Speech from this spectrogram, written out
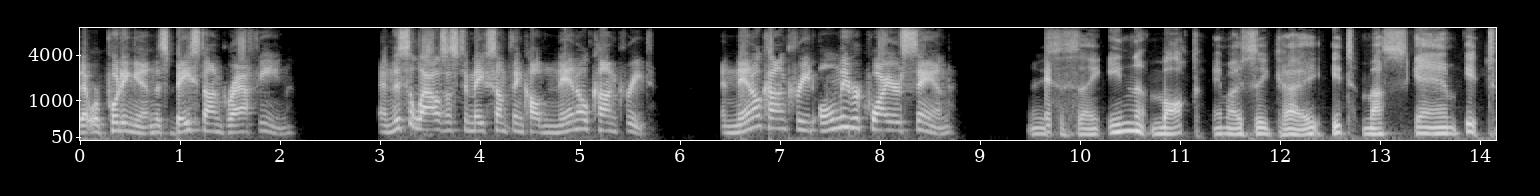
that we're putting in that's based on graphene, and this allows us to make something called nanoconcrete. And nanoconcrete only requires sand. And he's saying, "In mock, M O C K, it must scam it."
